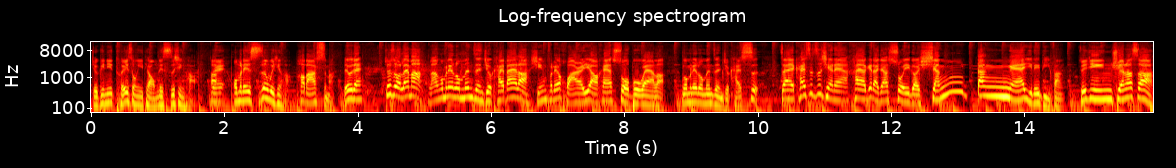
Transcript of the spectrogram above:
就给你推送一条我们的私信号，对，我们的私人微信号，好巴适嘛，对不对？所以说来嘛，那我们的龙门阵就开摆了，幸福的话儿也要喊说不完了，我们的龙门阵就开始。在开始之前呢，还要给大家说一个相当安逸的地方。最近轩老师啊，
